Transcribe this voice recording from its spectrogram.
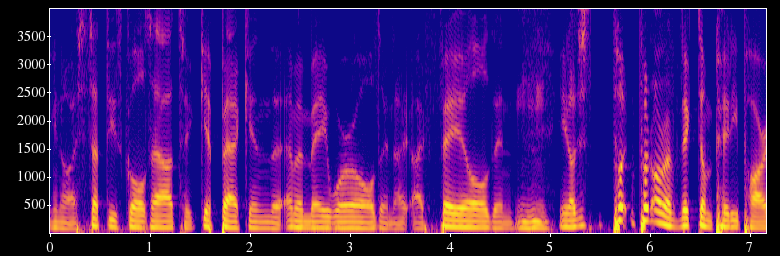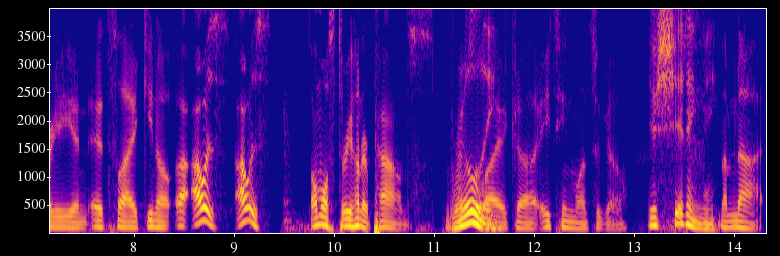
you know, I set these goals out to get back in the MMA world, and I, I failed, and Mhm. you know, just put put on a victim pity party, and it's like, you know, I- I was I was almost 300 pounds Really? like uh, 18 months ago. You're shitting me. I'm not,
